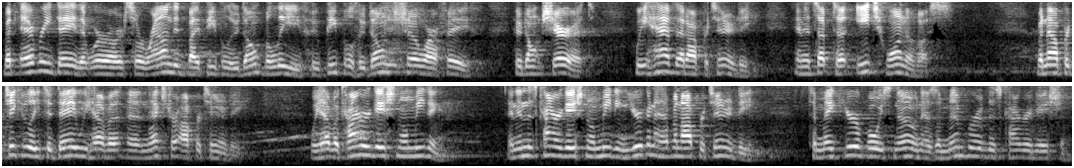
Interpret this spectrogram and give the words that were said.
but every day that we're surrounded by people who don't believe, who people who don't show our faith, who don't share it, we have that opportunity. And it's up to each one of us. But now, particularly today, we have a, an extra opportunity. We have a congregational meeting. And in this congregational meeting, you're going to have an opportunity to make your voice known as a member of this congregation.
